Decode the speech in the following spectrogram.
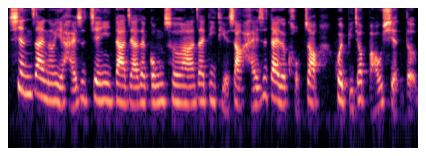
现在呢，也还是建议大家在公车啊，在地铁上，还是戴着口罩会比较保险的。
